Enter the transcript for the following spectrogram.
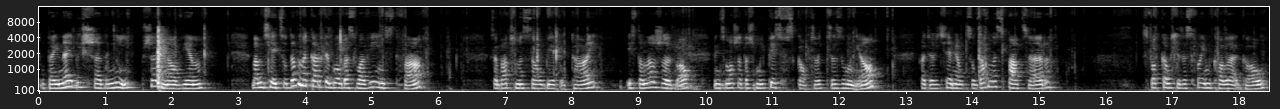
tutaj najbliższe dni przed nowiem. Mam dzisiaj cudowne karty błogosławieństwa. Zobaczmy sobie tutaj. Jest to na żywo, więc może też mój pies wskoczyć, Cezunio. Chociaż dzisiaj miał cudowny spacer. Spotkał się ze swoim kolegą.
